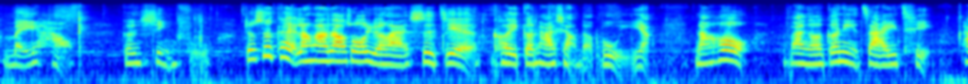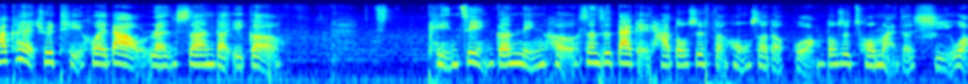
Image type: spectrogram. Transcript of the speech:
美好跟幸福，就是可以让他知道说，原来世界可以跟他想的不一样。然后反而跟你在一起，他可以去体会到人生的一个平静跟宁和，甚至带给他都是粉红色的光，都是充满着希望。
